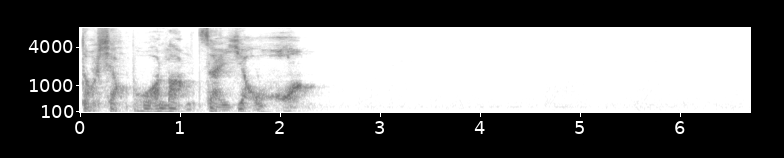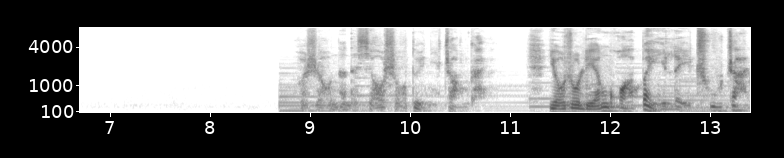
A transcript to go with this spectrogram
都像波浪在摇晃。我柔嫩的小手对你张开，犹如莲花蓓蕾初绽。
